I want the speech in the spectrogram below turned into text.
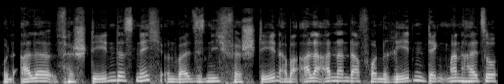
Und alle verstehen das nicht und weil sie es nicht verstehen, aber alle anderen davon reden, denkt man halt so,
